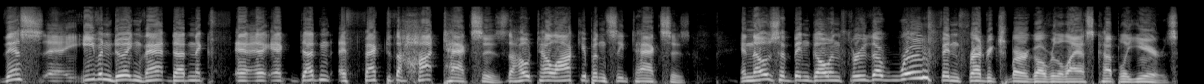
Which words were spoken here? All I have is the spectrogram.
This uh, even doing that doesn't uh, doesn't affect the hot taxes, the hotel occupancy taxes. And those have been going through the roof in Fredericksburg over the last couple of years.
